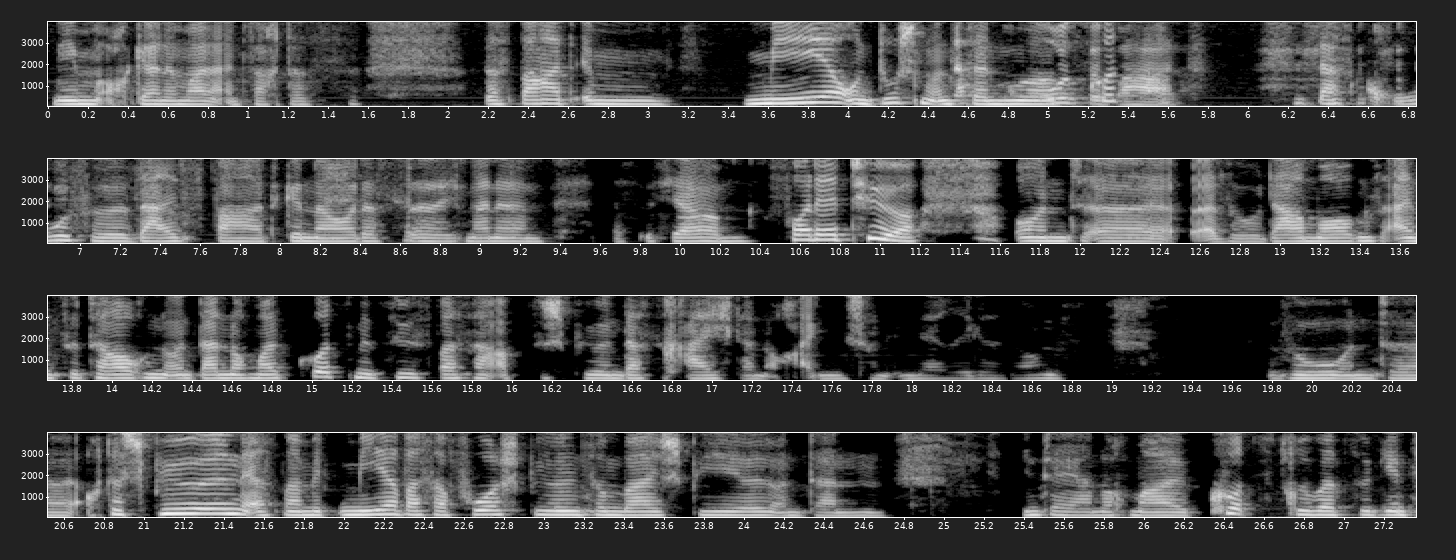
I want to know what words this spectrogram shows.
nehmen auch gerne mal einfach das, das Bad im Meer und duschen uns das dann nur kurz Bad. Das große Salzbad, genau. Das, äh, ich meine, das ist ja vor der Tür. Und äh, also da morgens einzutauchen und dann nochmal kurz mit Süßwasser abzuspülen, das reicht dann auch eigentlich schon in der Regel. Sonst so und äh, auch das Spülen, erstmal mit Meerwasser vorspülen zum Beispiel und dann hinterher nochmal kurz drüber zu gehen.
